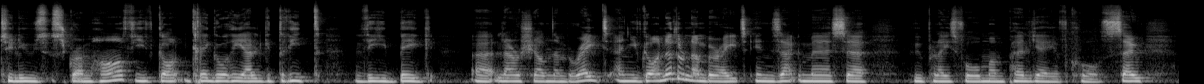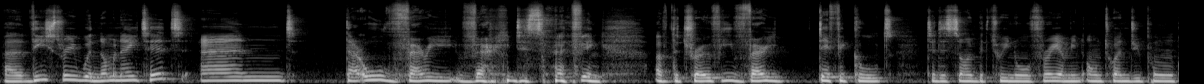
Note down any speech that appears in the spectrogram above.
Toulouse scrum half. You've got Grégory Alldritt, the big uh, La Rochelle number eight, and you've got another number eight in Zach Mercer, who plays for Montpellier, of course. So uh, these three were nominated, and they're all very, very deserving of the trophy. Very difficult to decide between all three. I mean, Antoine Dupont,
